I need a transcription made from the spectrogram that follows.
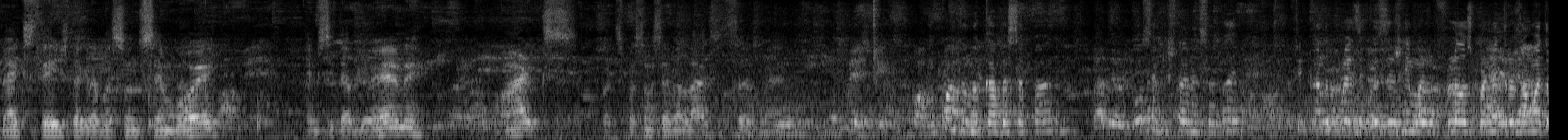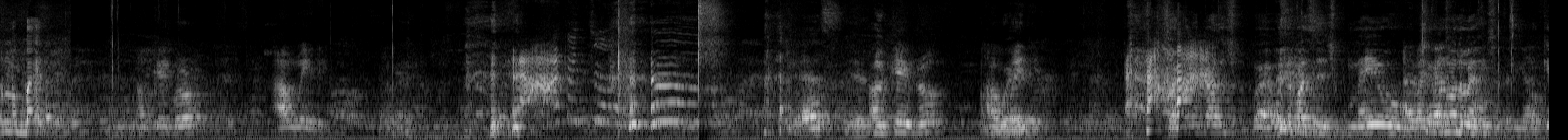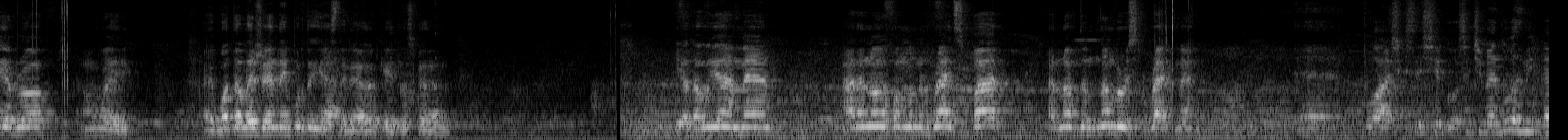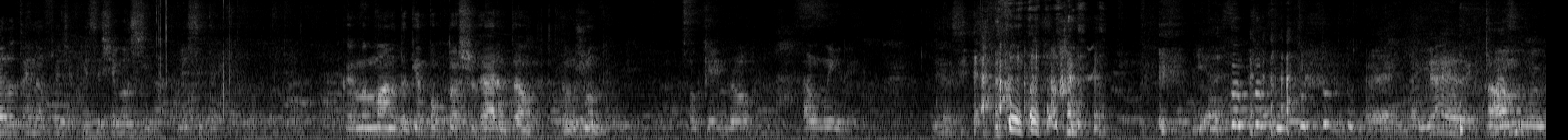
Backstage da gravação do Samboy, MCWM, Marx, participação Seven Lax, success, man. Enquanto não acaba essa parte, vou sempre estar nessa vibe, ficando crazy com essas rimas de flows, penetras não entram no baile. Okay, bro. I'm with it. Yes, yes. Okay, bro. I'm with with it. Só que no caso, tipo, aí você vai assim, tipo, meio. Aí vai aquela no meio. pronúncia, tá ligado? Ok, bro, I'm waiting. Aí bota a legenda em português, tá ligado? Ok, tô esperando. Yeah, WM, man. I don't know if I'm on the right spot. I don't know if the number is correct, man. É, pô, acho que você chegou. Se tiver duas garotas aí na frente, é porque você chegou sim. Vê se tem. Ok, meu mano, daqui a pouco tô a chegar então. Tamo junto. Ok, bro. I'm it. Yes. Yes. é, aí já era. Um,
